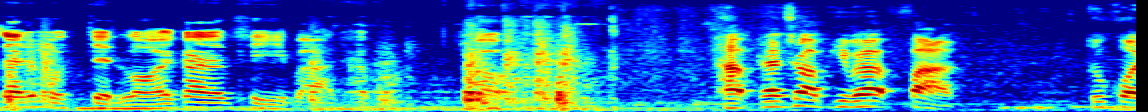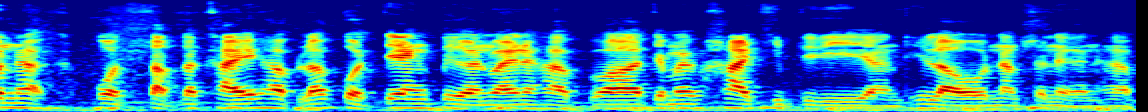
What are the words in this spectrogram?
ได้ทั้งหมดเจ็ดร้อยเก้าสี่บาทครับ ก็ครับถ้าชอบคลิปก็ฝากทุกคนนะกด subscribe ครับ แล้วกดแจ้งเตือนไว้นะครับ ว่าจะไม่พลาดคลิปดีๆอย่างที่เรานำเสนอนะครับ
